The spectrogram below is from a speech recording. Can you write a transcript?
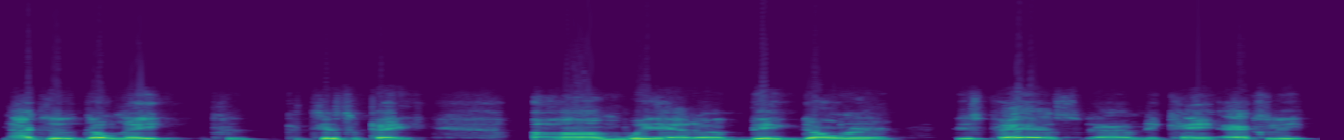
not just donate, participate. Um, we had a big donor this past time that came actually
